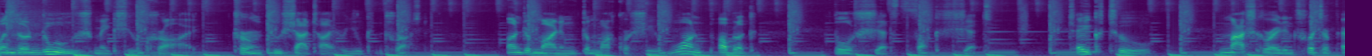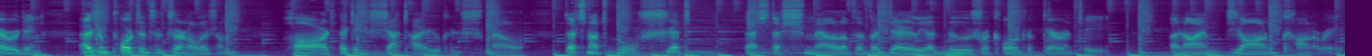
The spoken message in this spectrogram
When the news makes you cry, turn to satire you can trust. Undermining democracy, one public bullshit fuck shit. Take two. Masquerading Twitter parodying as important as journalism. Hard hitting satire you can smell. That's not bullshit. That's the smell of the Vidalia News Recorder Guarantee. And I'm John Connery.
